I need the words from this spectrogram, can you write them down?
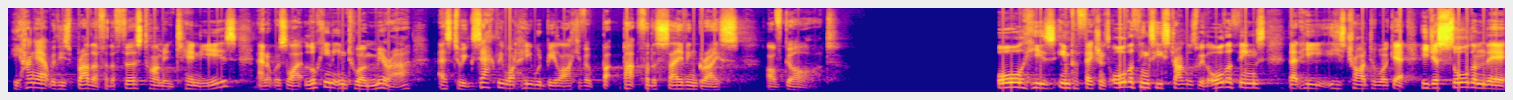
he hung out with his brother for the first time in 10 years, and it was like looking into a mirror as to exactly what he would be like if it, but, but for the saving grace of God all his imperfections, all the things he struggles with, all the things that he, he's tried to work out. He just saw them there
